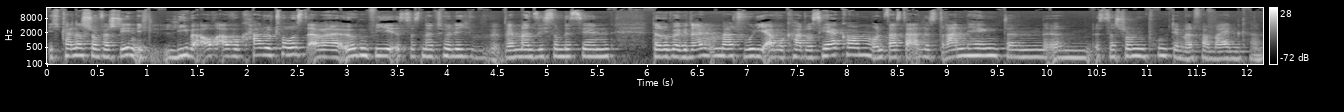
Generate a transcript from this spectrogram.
ich kann das schon verstehen, ich liebe auch Avocado-Toast, aber irgendwie ist das natürlich, wenn man sich so ein bisschen darüber Gedanken macht, wo die Avocados herkommen und was da alles dranhängt, dann ähm, ist das schon ein Punkt, den man vermeiden kann.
